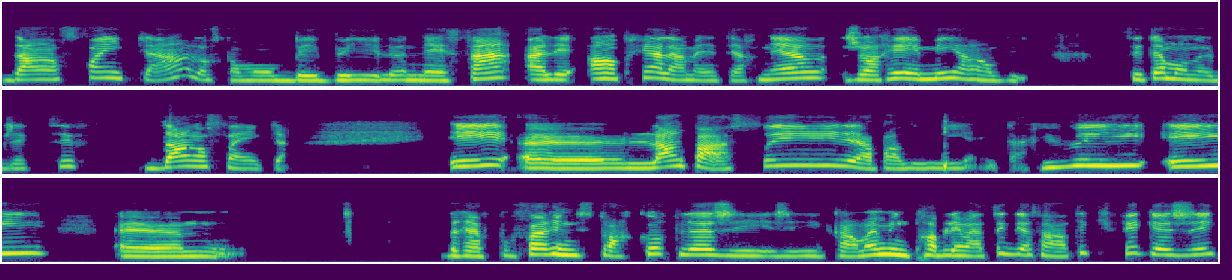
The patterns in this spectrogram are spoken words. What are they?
dans cinq ans, lorsque mon bébé le naissant allait entrer à la maternelle, j'aurais aimé en vivre. C'était mon objectif dans cinq ans. Et euh, l'an passé, la pandémie est arrivée et euh, bref, pour faire une histoire courte, j'ai quand même une problématique de santé qui fait que j'ai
